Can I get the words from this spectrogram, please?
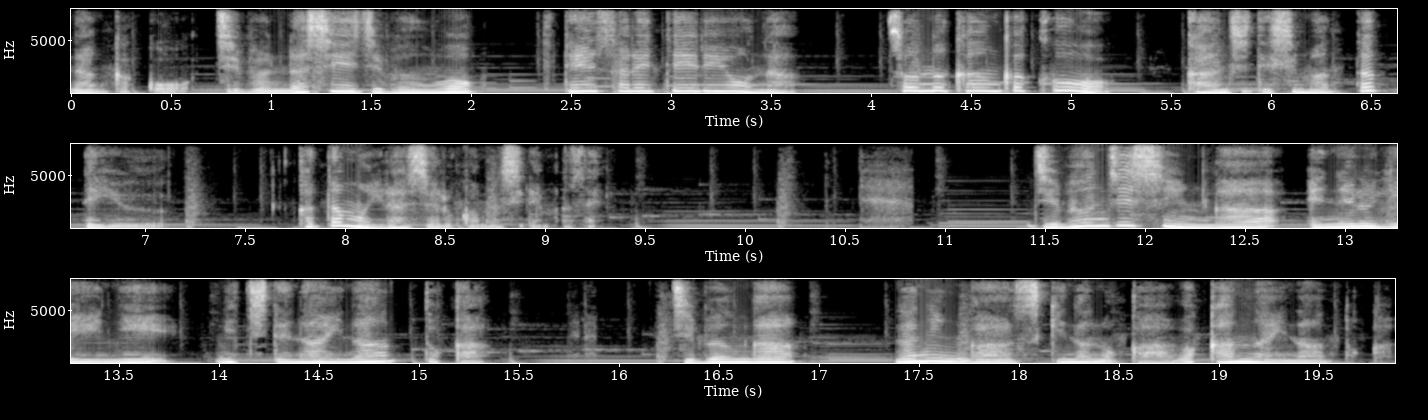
なんかこう、自分らしい自分を否定されているような、そんな感覚を感じてしまったっていう方もいらっしゃるかもしれません。自分自身がエネルギーに満ちてないなとか、自分が何が好きなのかわかんないなとか、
